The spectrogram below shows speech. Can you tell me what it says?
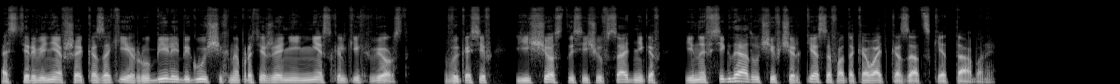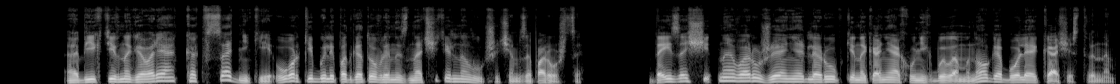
Остервеневшие казаки рубили бегущих на протяжении нескольких верст, выкосив еще с тысячу всадников и навсегда отучив черкесов атаковать казацкие таборы. Объективно говоря, как всадники, орки были подготовлены значительно лучше, чем запорожцы. Да и защитное вооружение для рубки на конях у них было много более качественным.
